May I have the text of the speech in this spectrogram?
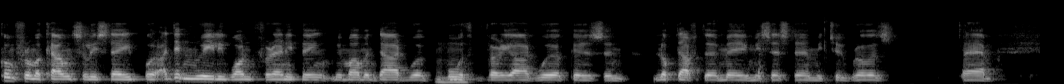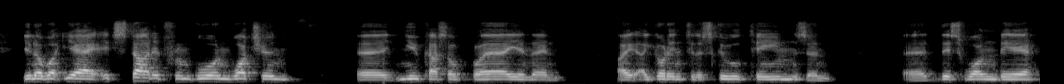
come from a council estate, but I didn't really want for anything. My mum and dad were mm-hmm. both very hard workers and looked after me, my sister, and my two brothers. Um, you know, but yeah, it started from going watching uh, Newcastle play, and then I, I, got into the school teams. And uh, this one day,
